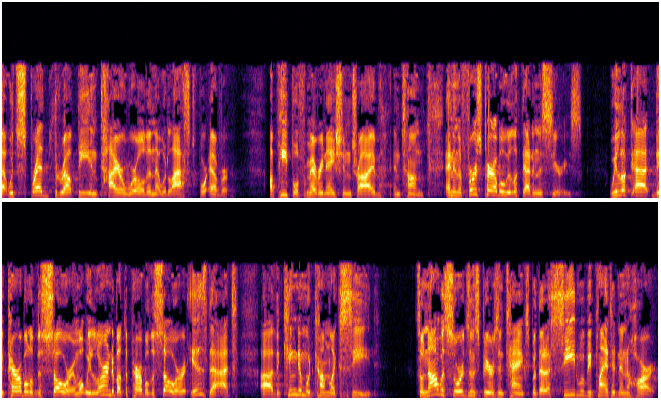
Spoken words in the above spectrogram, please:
that would spread throughout the entire world and that would last forever. A people from every nation, tribe, and tongue. And in the first parable we looked at in this series, we looked at the parable of the sower, and what we learned about the parable of the sower is that uh, the kingdom would come like seed. So not with swords and spears and tanks, but that a seed would be planted in a heart,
